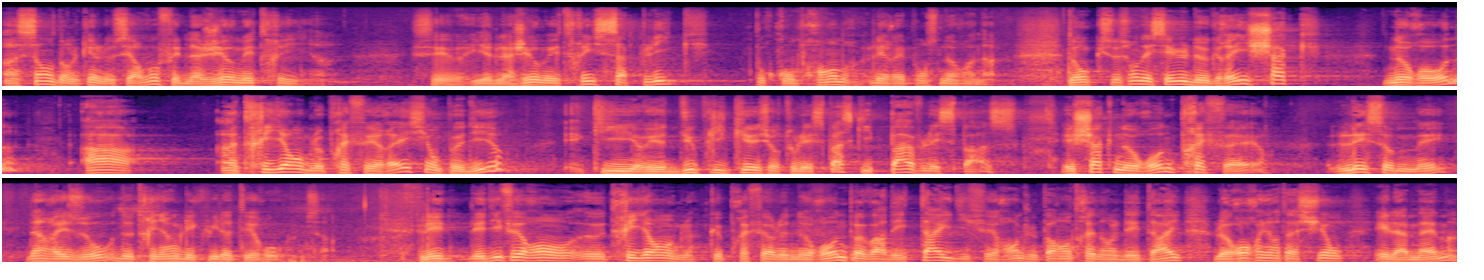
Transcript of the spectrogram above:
un sens dans lequel le cerveau fait de la géométrie. Il y a de la géométrie s'applique pour comprendre les réponses neuronales. Donc ce sont des cellules de grille. Chaque neurone a un triangle préféré, si on peut dire, qui est dupliqué sur tout l'espace, qui pave l'espace, et chaque neurone préfère les sommets d'un réseau de triangles équilatéraux comme ça. Les, différents euh, triangles que préfère le neurone peuvent avoir des tailles différentes, je ne vais pas rentrer dans le détail, leur orientation est la même,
